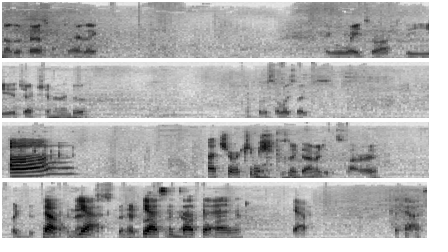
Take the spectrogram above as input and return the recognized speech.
Not the first ones, right? Like, like we'll wait till after the ejection and then do it. And for the solo soaks. Uh, not sure what you mean. There's no damage at the start, right? Like the, No, the yeah. Yes, it's out. at the end. Yeah, the cast.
